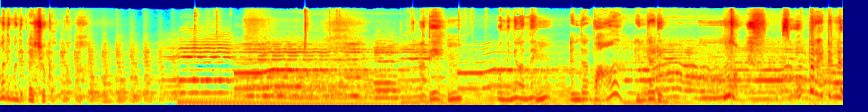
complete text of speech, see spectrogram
മതി മതി കഴിച്ചോക്ക അതെ ഒന്നിങ്ങി വന്നേ. എന്താ? വാ. എന്താടി? സൂപ്പർ ആയിട്ടുണ്ട്.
